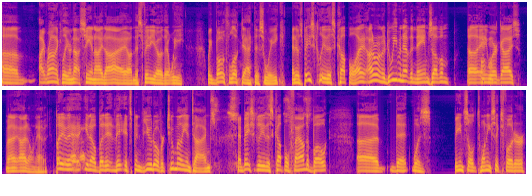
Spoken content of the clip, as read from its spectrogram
uh, ironically, are not seeing eye to eye on this video that we we both looked at this week. And it was basically this couple. I, I don't know. Do we even have the names of them uh, anywhere, guys? I, I don't have it, but it, you know, but it, they, it's been viewed over two million times, and basically, this couple found a boat uh, that was being sold twenty six footer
